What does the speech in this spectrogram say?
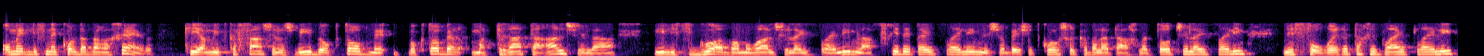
עומד לפני כל דבר אחר. כי המתקפה של השביעי באוקטובר, באוקטובר, מטרת העל שלה היא לפגוע במורל של הישראלים, להפחיד את הישראלים, לשבש את כושר קבלת ההחלטות של הישראלים, לפורר את החברה הישראלית.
